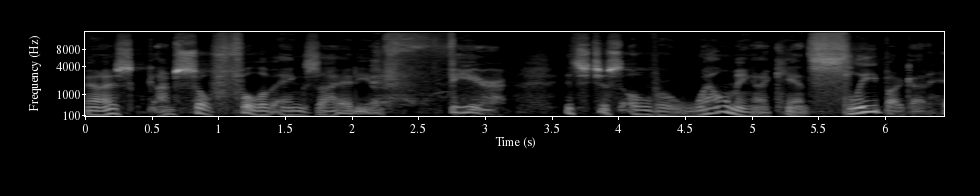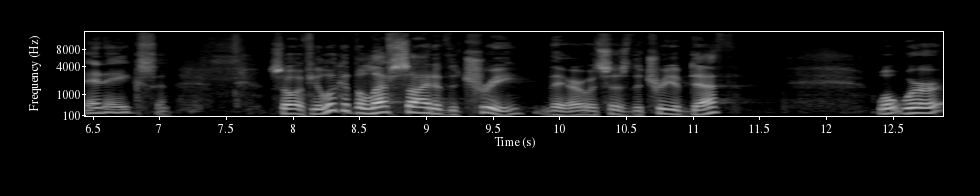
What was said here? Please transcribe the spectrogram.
man, I just, I'm so full of anxiety and fear. It's just overwhelming. I can't sleep. I got headaches. And so if you look at the left side of the tree there, it says the tree of death. What we're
